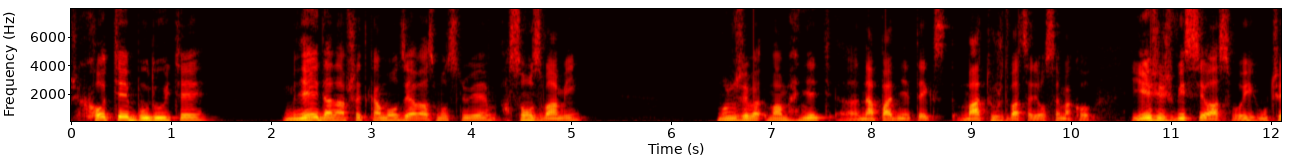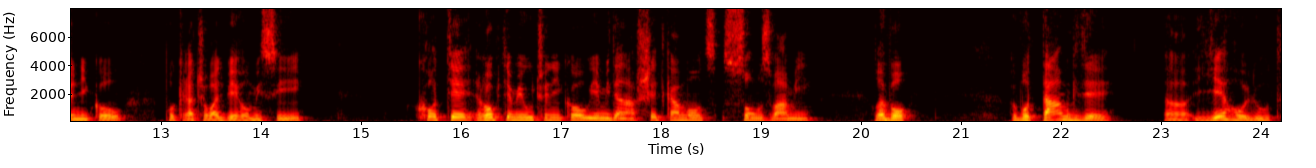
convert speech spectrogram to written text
že chodte, budujte, mne je daná všetká moc, ja vás mocňujem a som s vami. Možno, že vám hneď e, napadne text Matúš 28, ako Ježiš vysiela svojich učeníkov pokračovať v jeho misii. Chodte, robte mi učeníkov, je mi daná všetká moc, som s vami. Lebo, lebo tam, kde uh, jeho ľud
